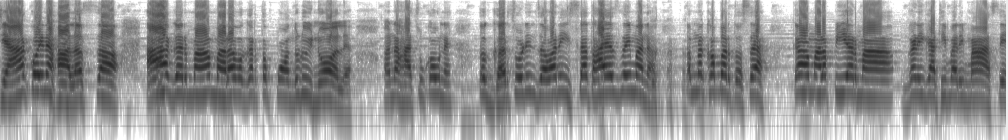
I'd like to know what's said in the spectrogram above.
જ્યાં કોઈને હાલત આ ઘરમાં મારા વગર તો પોંદડું ન હલે. અને સાચું કહું ને તો ઘર છોડીને જવાની ઈચ્છા થાય જ નહીં મને. તમને ખબર તો છે. કે અમારા પિયરમાં ઘણી ગાંઠી મારી માં હશે.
